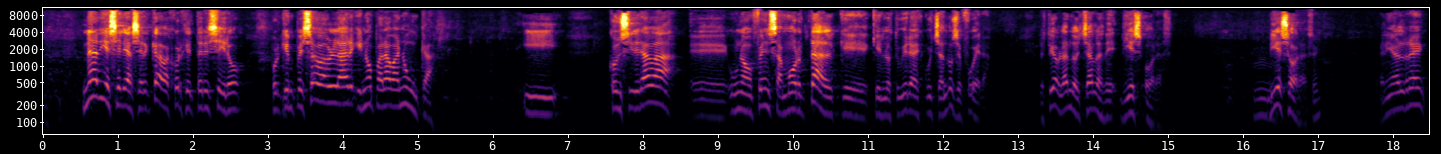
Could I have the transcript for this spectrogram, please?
Nadie se le acercaba a Jorge III porque empezaba a hablar y no paraba nunca. Y consideraba eh, una ofensa mortal que quien lo estuviera escuchando se fuera. Le estoy hablando de charlas de 10 horas. 10 horas, ¿eh? Venía el rey,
